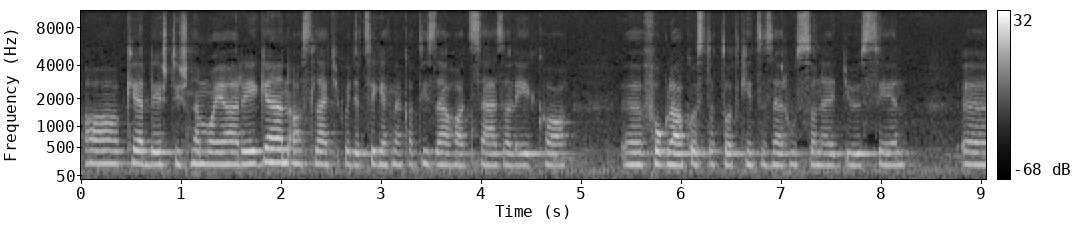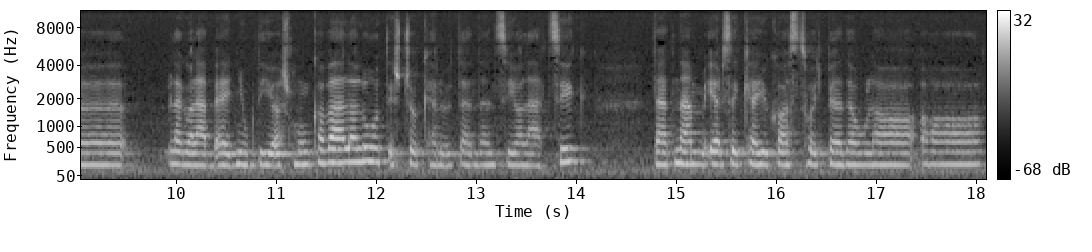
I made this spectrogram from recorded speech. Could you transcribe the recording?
a kérdést is nem olyan régen. Azt látjuk, hogy a cégeknek a 16%-a foglalkoztatott 2021 őszén legalább egy nyugdíjas munkavállalót, és csökkenő tendencia látszik. Tehát nem érzékeljük azt, hogy például a, a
